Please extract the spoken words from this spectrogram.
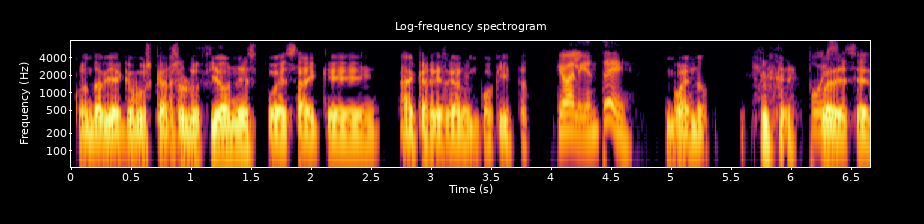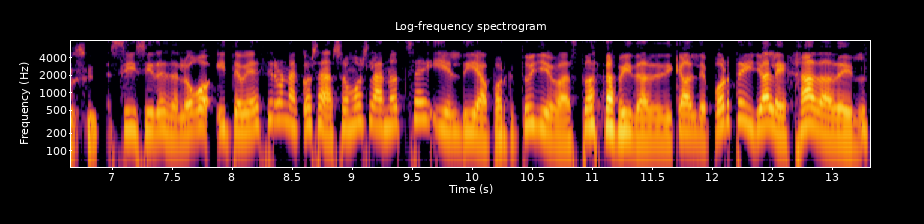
cuando había que buscar soluciones, pues hay que, hay que arriesgar un poquito. Qué valiente. Bueno, pues puede ser, sí. Sí, sí, desde luego. Y te voy a decir una cosa, somos la noche y el día, porque tú llevas toda la vida dedicada al deporte y yo alejada de él.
